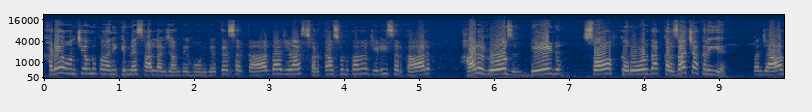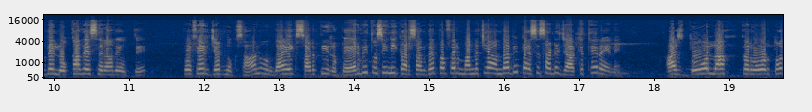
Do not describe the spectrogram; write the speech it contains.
ਖੜੇ ਹੋਣ 'ਚ ਉਹਨੂੰ ਪਤਾ ਨਹੀਂ ਕਿੰਨੇ ਸਾਲ ਲੱਗ ਜਾਂਦੇ ਹੋਣਗੇ ਤੇ ਸਰਕਾਰ ਦਾ ਜਿਹੜਾ ਸੜਕਾਂ ਸੁੜਕਾਂ ਦਾ ਜਿਹੜੀ ਸਰਕਾਰ ਹਰ ਰੋਜ਼ 150 ਕਰੋੜ ਦਾ ਕਰਜ਼ਾ ਚੱਕ ਰਹੀ ਹੈ ਪੰਜਾਬ ਦੇ ਲੋਕਾਂ ਦੇ ਸਿਰਾਂ ਦੇ ਉੱਤੇ ਤੇ ਫਿਰ ਜਦ ਨੁਕਸਾਨ ਹੁੰਦਾ ਹੈ ਇੱਕ ਸੜਕ ਦੀ ਰਿਪੇਅਰ ਵੀ ਤੁਸੀਂ ਨਹੀਂ ਕਰ ਸਕਦੇ ਤਾਂ ਫਿਰ ਮਨ 'ਚ ਆਂਦਾ ਵੀ ਪੈਸੇ ਸਾਡੇ ਜਾ ਕਿੱਥੇ ਰਹੇ ਨੇ। ਅੱਜ 2 ਲੱਖ ਕਰੋੜ ਤੋਂ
